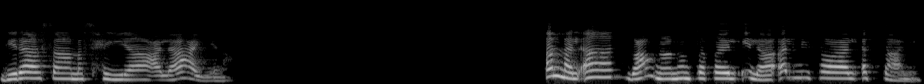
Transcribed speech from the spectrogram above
دراسة مسحية على عينة. أما الآن دعونا ننتقل إلى المثال الثاني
